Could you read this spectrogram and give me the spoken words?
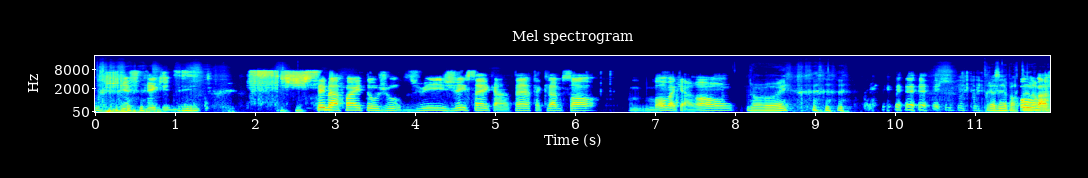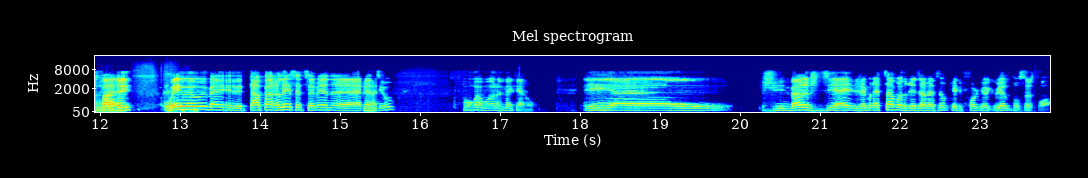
Je lui explique, j'ai dit, c'est ma fête aujourd'hui, j'ai 50 ans, fait que là, me sort mon macaron. Oh, oui. Très important. Pour ma fête. Oui, oui, oui, ben, t'en parlais cette semaine euh, à la Ouais. radio pour avoir le macaron. Et euh, je lui demande, je dis, hey, j'aimerais ça avoir une réservation California Grill pour ce soir.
